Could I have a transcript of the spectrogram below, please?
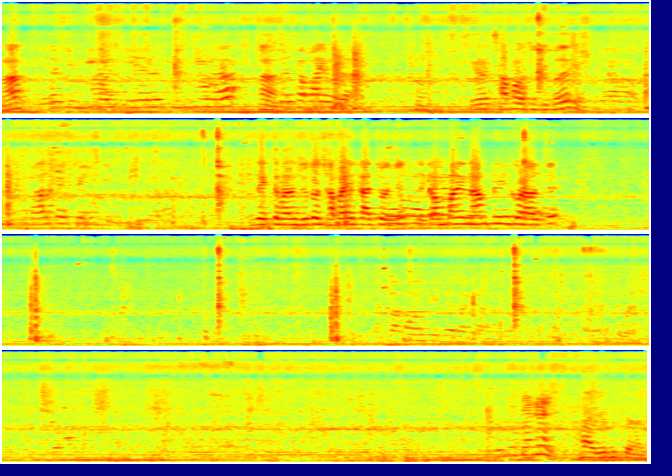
হ্যাঁ? হ্যাঁ। ছাপা হচ্ছে জুতো দেখে দেখতে পারেন, জুতো ছাপাইয়ের কাজ চলছে। কোম্পানির নাম প্রিন্ট করা হচ্ছে। হ্যাঁ ইউটিউব চ্যানেল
